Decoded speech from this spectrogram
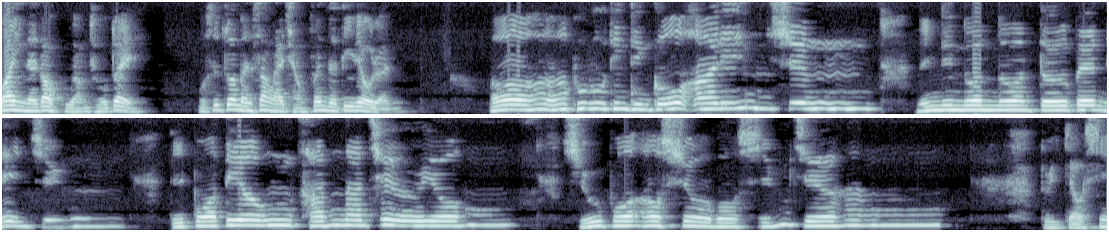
欢迎来到古狼球队，我是专门上来抢分的第六人。啊，浮浮沉沉苦海人生，冷冷暖暖都变人情。伫半中灿烂笑容，收半后寂寞心情。对叫声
